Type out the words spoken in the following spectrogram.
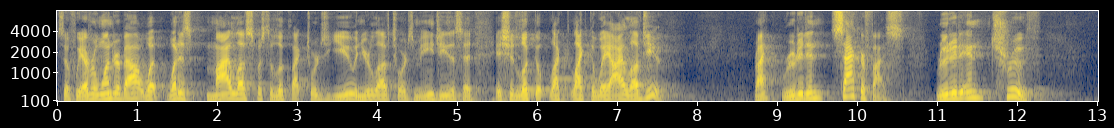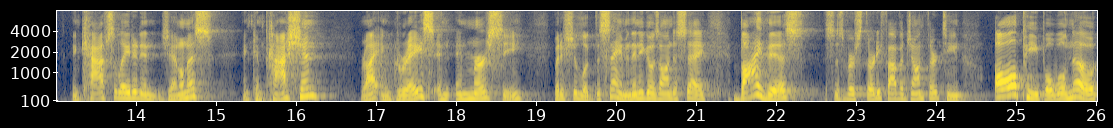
So if we ever wonder about what, what is my love supposed to look like towards you and your love towards me, Jesus said it should look like, like the way I loved you, right? Rooted in sacrifice, rooted in truth, encapsulated in gentleness and compassion, right? And grace and, and mercy but it should look the same. And then he goes on to say, By this, this is verse 35 of John 13, all people will know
